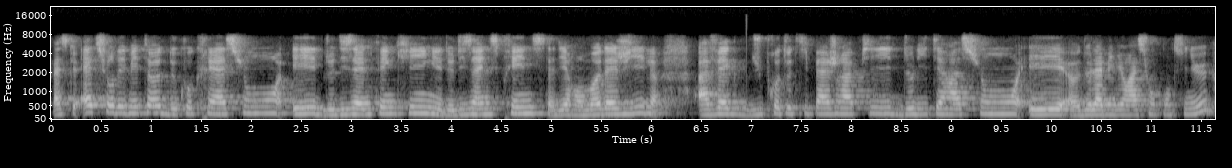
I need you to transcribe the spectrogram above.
Parce que être sur des méthodes de co-création et de design thinking et de design sprint, c'est-à-dire en mode agile, avec du prototypage rapide, de l'itération et euh, de l'amélioration continue,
